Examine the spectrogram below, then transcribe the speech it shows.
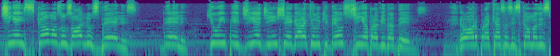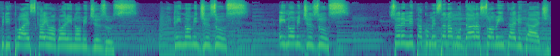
tinha escamas nos olhos deles, dele, que o impedia de enxergar aquilo que Deus tinha para a vida deles. Eu oro para que essas escamas espirituais caiam agora em nome de Jesus. Em nome de Jesus. Em nome de Jesus. O Senhor, Ele está começando a mudar a sua mentalidade.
